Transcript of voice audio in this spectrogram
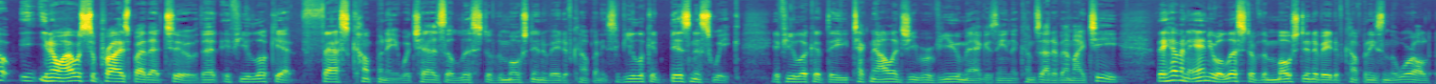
Oh, you know, I was surprised by that too. That if you look at Fast Company, which has a list of the most innovative companies, if you look at Business Week, if you look at the Technology Review magazine that comes out of MIT, they have an annual list of the most innovative companies in the world.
